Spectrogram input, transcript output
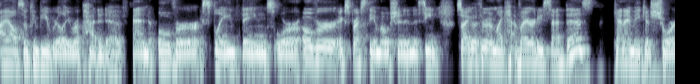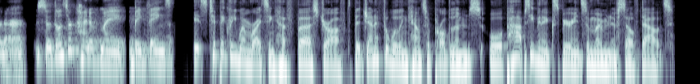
I also can be really repetitive and over explain things or over express the emotion in a scene. So I go through and I'm like, have I already said this? Can I make it shorter? So those are kind of my big things. It's typically when writing her first draft that Gennifer will encounter problems or perhaps even experience a moment of self doubt.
